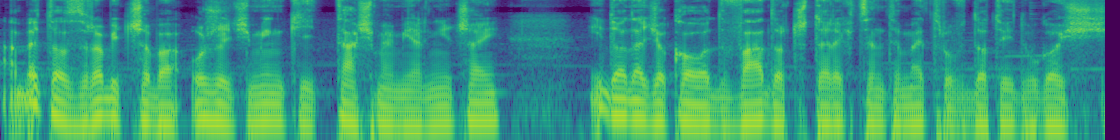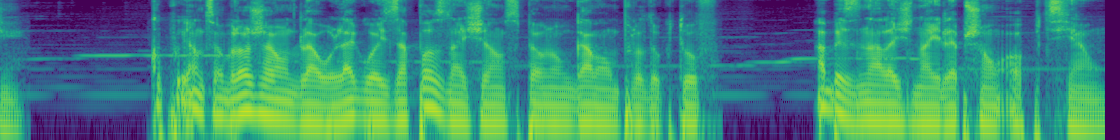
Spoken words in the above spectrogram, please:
Aby to zrobić, trzeba użyć miękkiej taśmy mierniczej i dodać około 2 do 4 cm do tej długości. Kupując obrożę dla uległej, zapoznaj się z pełną gamą produktów, aby znaleźć najlepszą opcję.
